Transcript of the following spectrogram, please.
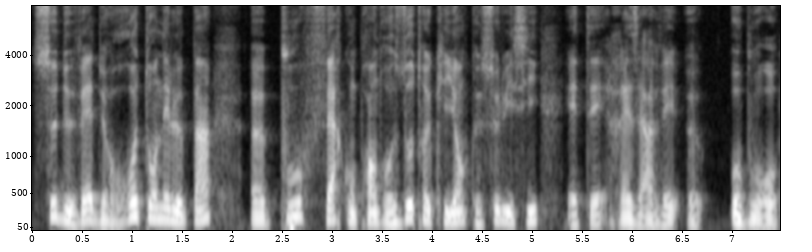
se devait de retourner le pain pour faire comprendre aux autres clients que celui-ci était réservé au bourreau.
